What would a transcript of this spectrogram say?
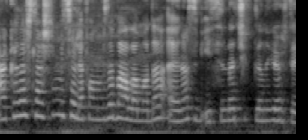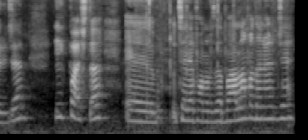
Arkadaşlar şimdi telefonumuza bağlamada e, nasıl bir isimde çıktığını göstereceğim. İlk başta e, telefonumuza bağlamadan önce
